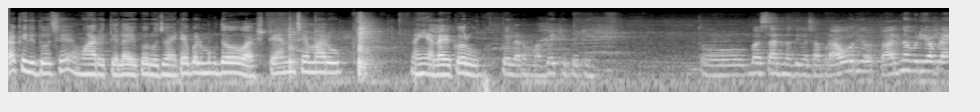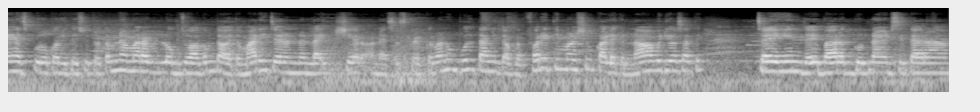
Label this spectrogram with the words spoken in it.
રાખી દીધું છે, હું આ રીતે લાઈવ કરું જો અહીં ટેબલ મૂકી દઉં, આ સ્ટેન્ડ છે મારું. અહીંયા લાઈવ કરું. પહેલાં રૂમમાં બેઠી બેઠી. તો બસ આજનો દિવસ આપણો આવો રહ્યો. તો આજનો વીડિયો આપણે અહીંયા જ પૂરો કરી દઈશું. તો તમને અમારા બ્લોગ જોવા ગમતા હોય તો મારી ચેનલને લાઈક શેર અને સબસ્ક્રાઈબ કરવાનું ભૂલતા નહીં. તો આપણે ફરીથી મળીશું કાલે એક નવા વીડિયો સાથે. જય હિન્દ જય ભારત ગુડ નાઇટ સીતારામ.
